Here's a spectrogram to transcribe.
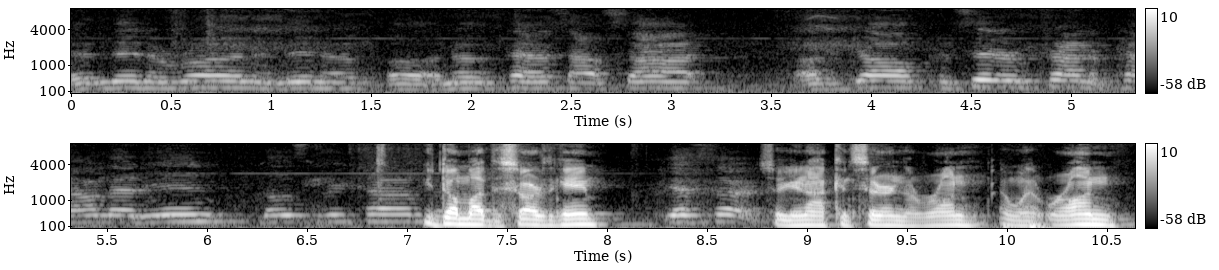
and then a run and then a, uh, another pass outside. Uh, did y'all consider trying to pound that in those three times? You talking about the start of the game? Yes, sir. So you're not considering the run? It went run.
